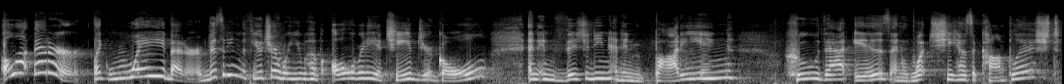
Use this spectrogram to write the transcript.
a lot better, like way better. Visiting the future where you have already achieved your goal and envisioning and embodying who that is and what she has accomplished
